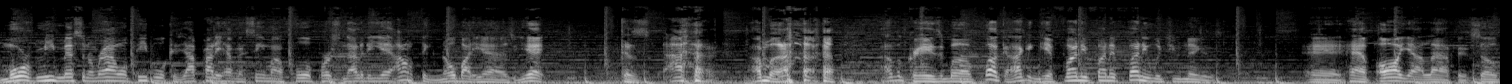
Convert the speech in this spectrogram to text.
more of me messing around with people because y'all probably haven't seen my full personality yet. I don't think nobody has yet because I'm a I'm a crazy motherfucker. I can get funny, funny, funny with you niggas. and have all y'all laughing. So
